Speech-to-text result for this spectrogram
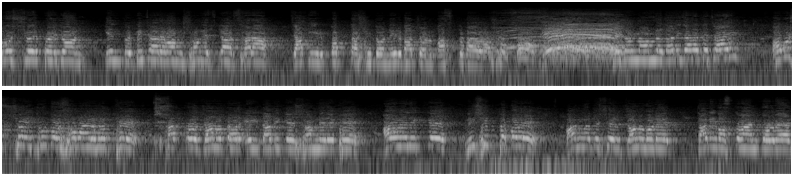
অবশ্যই প্রয়োজন, কিন্তু বিচার এবং সংস্কার ছাড়া জাতির প্রত্যাশিত নির্বাচন বাস্তবায়ন অসম্ভব। সেজন্য আমরা দাবি জানাতে চাই, অবশ্যই দ্রুত সময়ের মধ্যে ছাত্র জনতার এই দাবিকে সামনে রেখে আওয়ামী লীগকে নিষিদ্ধ করে বাংলাদেশের জনগণের দাবি বাস্তবায়ন করবেন।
